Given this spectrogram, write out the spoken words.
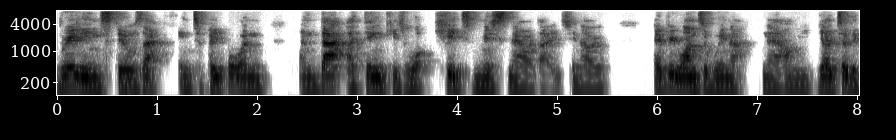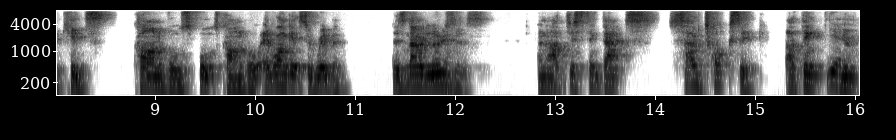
really instills that into people, and and that I think is what kids miss nowadays. You know, everyone's a winner now. You go to the kids' carnival, sports carnival, everyone gets a ribbon. There's no losers, and I just think that's so toxic. I think yeah. you,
